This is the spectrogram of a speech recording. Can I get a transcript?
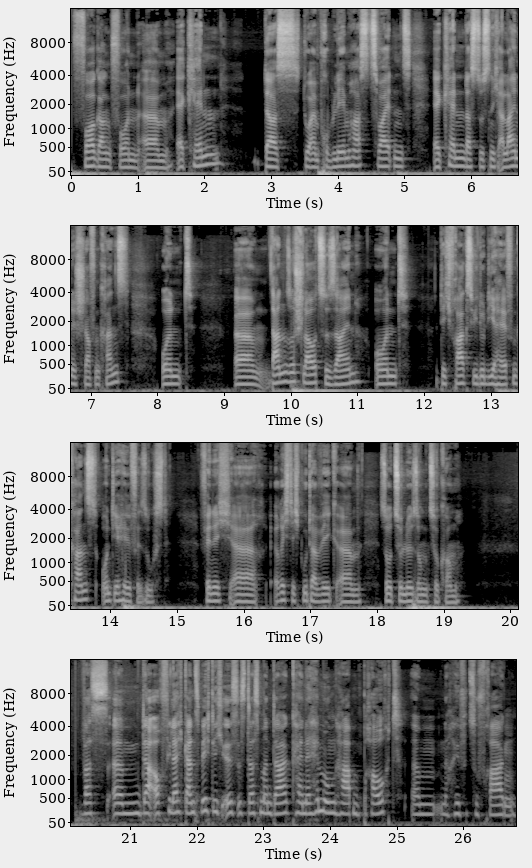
Vorgang von ähm, erkennen, dass du ein Problem hast, zweitens erkennen, dass du es nicht alleine schaffen kannst und ähm, dann so schlau zu sein und dich fragst, wie du dir helfen kannst und dir Hilfe suchst. Finde ich äh, richtig guter Weg, ähm, so zu Lösungen zu kommen. Was ähm, da auch vielleicht ganz wichtig ist, ist, dass man da keine Hemmungen haben braucht, ähm, nach Hilfe zu fragen.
